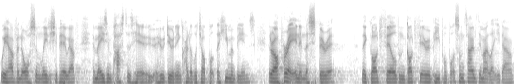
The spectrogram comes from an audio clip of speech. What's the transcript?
We have an awesome leadership here. We have amazing pastors here who, who do an incredible job, but they're human beings. They're operating in the spirit. They're God filled and God fearing people, but sometimes they might let you down.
